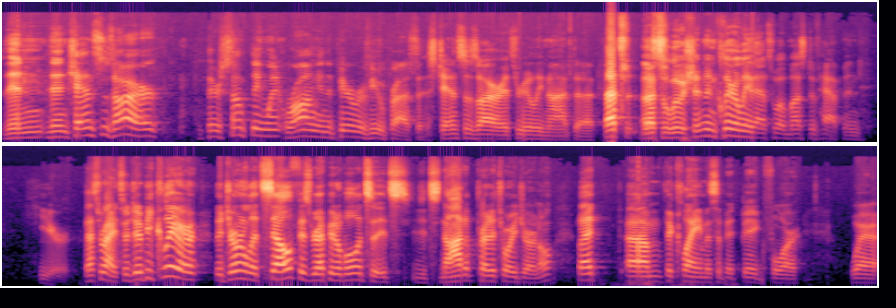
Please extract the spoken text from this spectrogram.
then, then chances are there's something went wrong in the peer review process. Chances are it's really not a, That's- a that's- solution, and clearly that's what must have happened here. That's right. So to be clear, the journal itself is reputable. It's, it's, it's not a predatory journal, but um, the claim is a bit big for where,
